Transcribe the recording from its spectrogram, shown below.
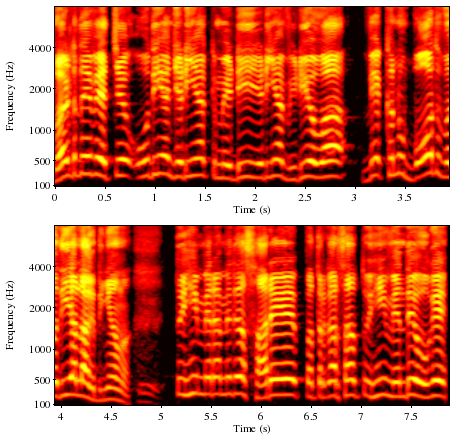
ਵਰਲਡ ਦੇ ਵਿੱਚ ਉਹਦੀਆਂ ਜਿਹੜੀਆਂ ਕਮੇਡੀ ਜਿਹੜੀਆਂ ਵੀਡੀਓ ਵਾ ਵੇਖਣ ਨੂੰ ਬਹੁਤ ਵਧੀਆ ਲੱਗਦੀਆਂ ਵਾ। ਤੁਸੀਂ ਮੇਰਾ ਮੇਦ ਸਾਰੇ ਪੱਤਰਕਾਰ ਸਾਹਿਬ ਤੁਸੀਂ ਵੇਂਦੇ ਹੋਗੇ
